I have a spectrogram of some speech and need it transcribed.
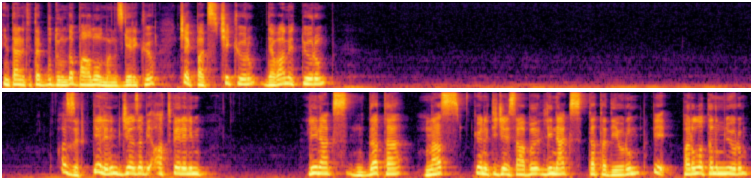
İnternete tabi bu durumda bağlı olmanız gerekiyor. Checkbox'ı çekiyorum. Devam et diyorum. Hazır. Gelelim cihaza bir at verelim. Linux Data NAS yönetici hesabı Linux Data diyorum. Bir parola tanımlıyorum.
